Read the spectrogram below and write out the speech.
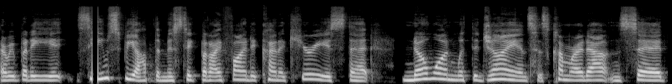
Everybody seems to be optimistic, but I find it kind of curious that no one with the Giants has come right out and said,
